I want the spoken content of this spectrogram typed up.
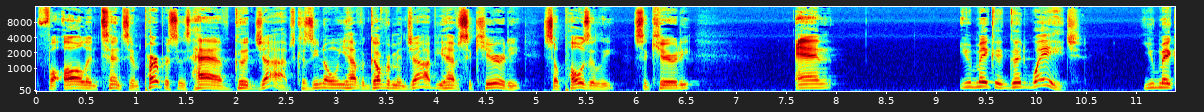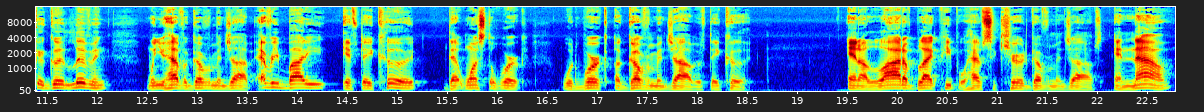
for all intents and purposes have good jobs because you know when you have a government job you have security supposedly security and you make a good wage you make a good living when you have a government job. Everybody, if they could, that wants to work, would work a government job if they could. And a lot of black people have secured government jobs. And now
